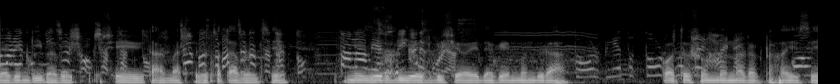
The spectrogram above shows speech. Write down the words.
দেখেন কীভাবে সে তার মার সাথে কথা বলছে। নিজের বিয়ের বিষয়ে দেখেন বন্ধুরা, কত সুন্দর নাটকটা হয়েছে।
